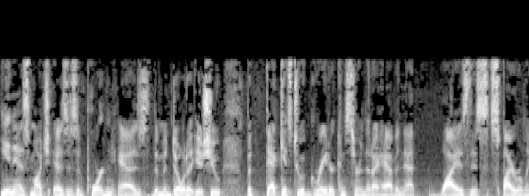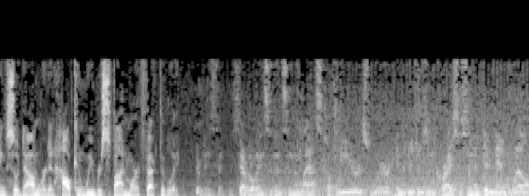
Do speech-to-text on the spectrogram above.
in as much as is important as the Mendota issue, but that gets to a greater concern that I have in that why is this spiraling so downward and how can we respond more effectively? There have been se- several incidents in the last couple of years where individuals in crisis and it didn't end well.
